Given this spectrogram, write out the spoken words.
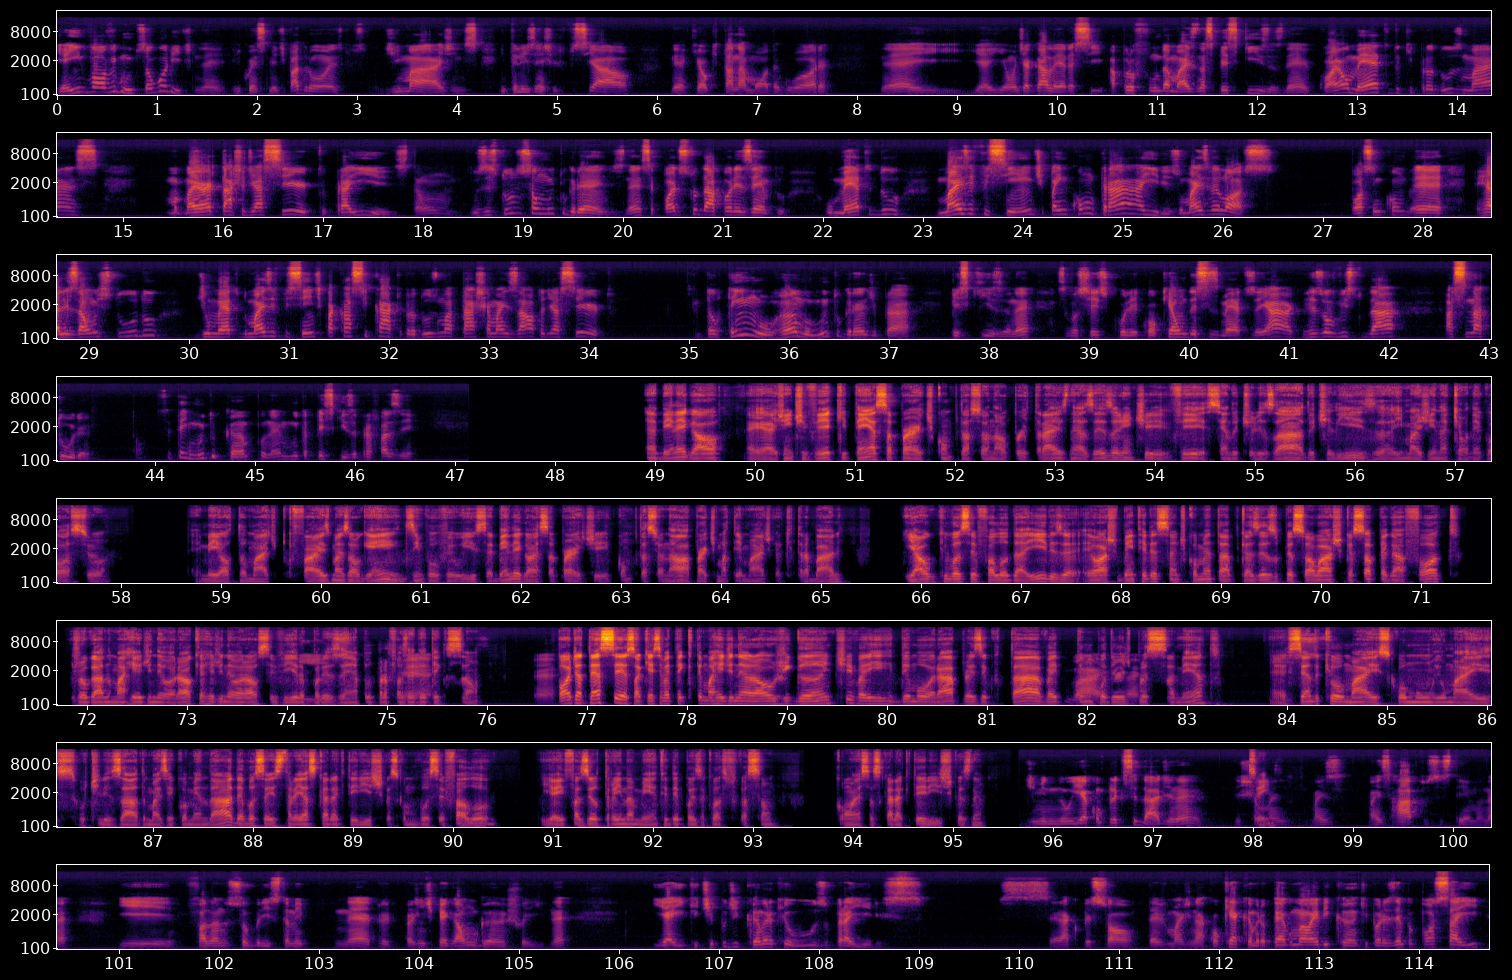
E aí envolve muitos algoritmos, né? reconhecimento de padrões, de imagens, inteligência artificial, né? que é o que está na moda agora né? E, e, aí é onde a galera se aprofunda mais nas pesquisas, né? Qual é o método que produz mais maior taxa de acerto para íris? Então, os estudos são muito grandes, né? Você pode estudar, por exemplo, o método mais eficiente para encontrar a íris, o mais veloz. Posso é, realizar um estudo de um método mais eficiente para classificar, que produz uma taxa mais alta de acerto. Então, tem um ramo muito grande para pesquisa, né? Se você escolher qualquer um desses métodos aí, ah, resolvi estudar assinatura. Então, você tem muito campo, né? Muita pesquisa para fazer. É bem legal. É, a gente vê que tem essa parte computacional por trás, né? Às vezes a gente vê sendo utilizado, utiliza, imagina que é um negócio é meio automático que faz, mas alguém desenvolveu isso. É bem legal essa parte computacional, a parte matemática que trabalha. E algo que você falou da íris, é, eu acho bem interessante comentar, porque às vezes o pessoal acha que é só pegar a foto, jogar numa rede neural, que a rede neural se vira, por exemplo, para fazer a é. detecção. É. Pode até ser, só que aí você vai ter que ter uma rede neural gigante, vai demorar para executar, vai, ter um poder de processamento. É, sendo que o mais comum e o mais utilizado, mais recomendado, é você extrair as características, como você falou, e aí fazer o treinamento e depois a classificação com essas características, né? Diminuir a complexidade, né? Deixar mais, mais, mais rápido o sistema, né? E falando sobre isso também, né, para a gente pegar um gancho aí, né? E aí, que tipo de câmera que eu uso para íris? Será que o pessoal deve imaginar qualquer câmera? Eu pego uma webcam aqui, por exemplo, eu posso sair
